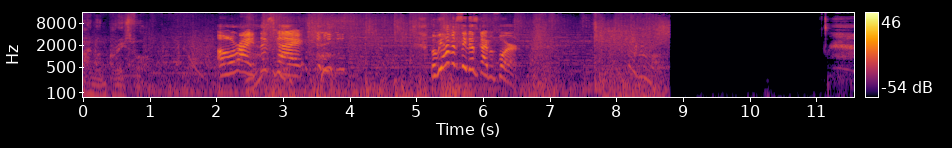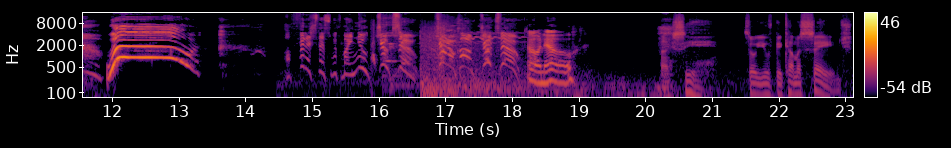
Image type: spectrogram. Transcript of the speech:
I'm ungraceful. All right, this guy. but we haven't seen this guy before. Woo! I'll finish this with my new jutsu! Shadow Clone Jutsu! Oh no. I see. So you've become a sage.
